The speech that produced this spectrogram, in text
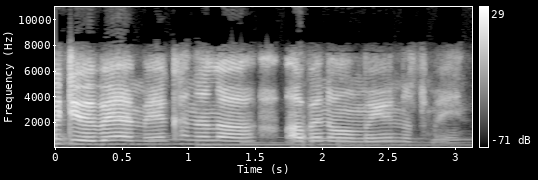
Videoyu beğenmeyi, kanala abone olmayı unutmayın.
